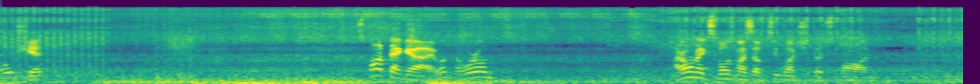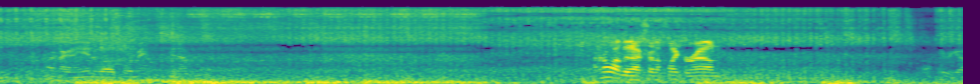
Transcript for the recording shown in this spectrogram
Oh shit. Spot that guy! What in the world? I don't want to expose myself too much to spawn. Probably not gonna end well for me, you know? I don't know why they're not trying to flank around. Oh, here we go.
